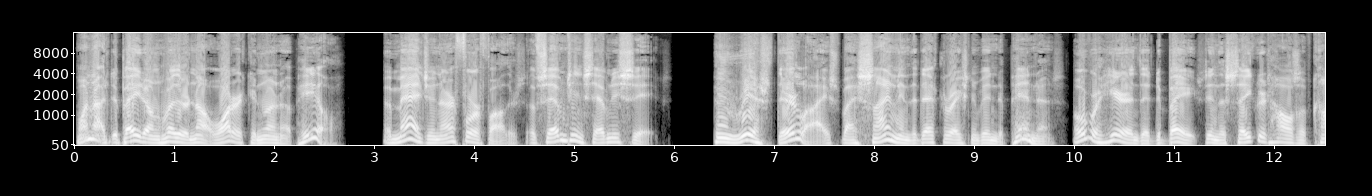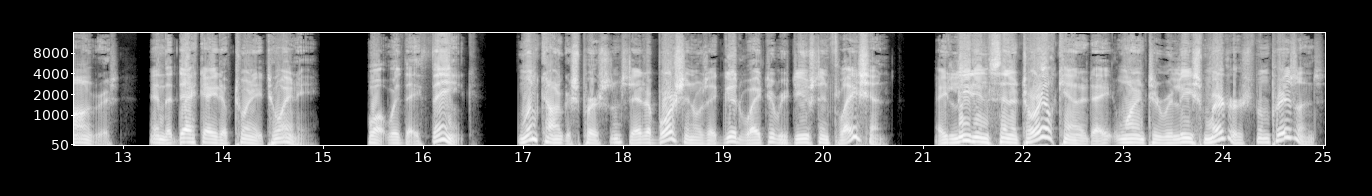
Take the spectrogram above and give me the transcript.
Why not debate on whether or not water can run uphill? Imagine our forefathers of 1776 who risked their lives by signing the Declaration of Independence, overhearing the debates in the sacred halls of Congress in the decade of 2020. What would they think? One congressperson said abortion was a good way to reduce inflation. A leading senatorial candidate wanted to release murderers from prisons,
